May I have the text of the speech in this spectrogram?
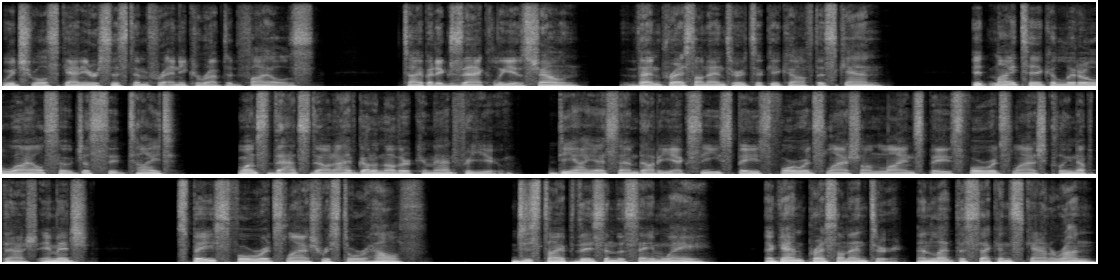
which will scan your system for any corrupted files. Type it exactly as shown. Then press on enter to kick off the scan. It might take a little while, so just sit tight. Once that's done, I've got another command for you dism.exe space forward slash online space forward slash cleanup dash image space forward slash restore health. Just type this in the same way. Again, press on enter and let the second scan run.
